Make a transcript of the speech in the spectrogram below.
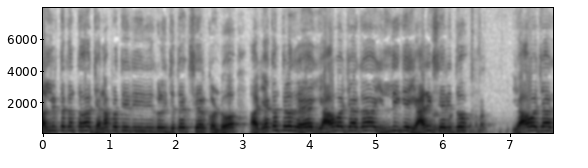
ಅಲ್ಲಿರ್ತಕ್ಕಂತಹ ಜನಪ್ರತಿನಿಧಿಗಳ ಜೊತೆಗೆ ಸೇರಿಕೊಂಡು ಯಾಕಂತ ಹೇಳಿದ್ರೆ ಯಾವ ಜಾಗ ಇಲ್ಲಿಗೆ ಯಾರಿಗೆ ಸೇರಿದ್ದು, ಯಾವ ಜಾಗ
